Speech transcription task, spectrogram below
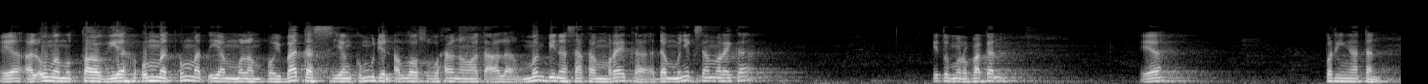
ya al-umamut taghiyah umat-umat yang melampaui batas yang kemudian Allah Subhanahu wa taala membinasakan mereka dan menyiksa mereka itu merupakan ya peringatan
